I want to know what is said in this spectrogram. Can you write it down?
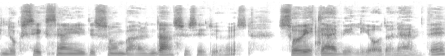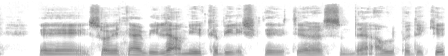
1987 sonbaharından söz ediyoruz. Sovyetler Birliği o dönemde e, Sovyetler Birliği Amerika Birleşik Devletleri arasında Avrupa'daki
